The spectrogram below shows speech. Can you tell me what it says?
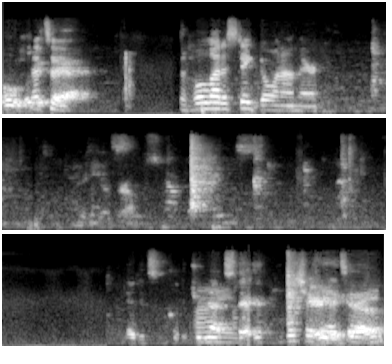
Oh, look That's at a- that. A whole lot of steak going on there. There you go, girl. Yeah, it's- Get your nuts there. Get your There you go. right.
